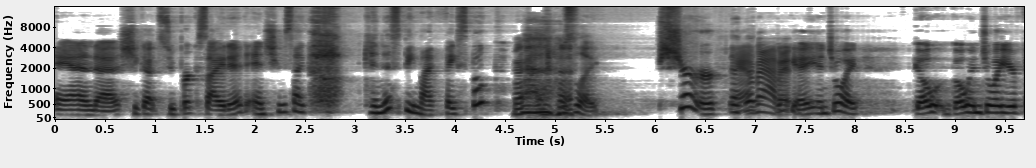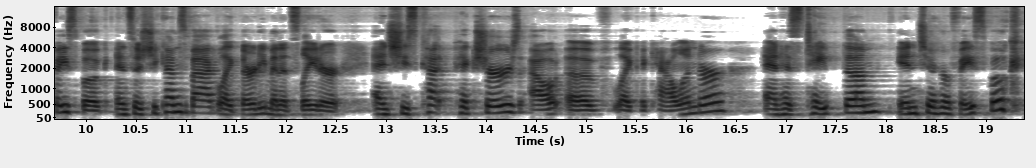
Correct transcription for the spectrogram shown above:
and uh, she got super excited, and she was like, "Can this be my Facebook?" I was like, "Sure, Have at it. Okay, enjoy." Go go enjoy your Facebook. And so she comes back like 30 minutes later and she's cut pictures out of like a calendar and has taped them into her Facebook.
